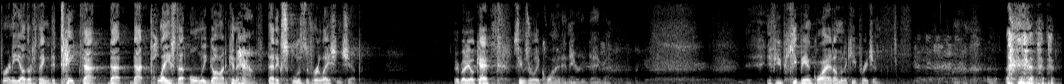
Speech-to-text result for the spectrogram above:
for any other thing to take that, that, that place that only God can have, that exclusive relationship. Everybody okay? Seems really quiet in here today. If you keep being quiet, I'm going to keep preaching.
